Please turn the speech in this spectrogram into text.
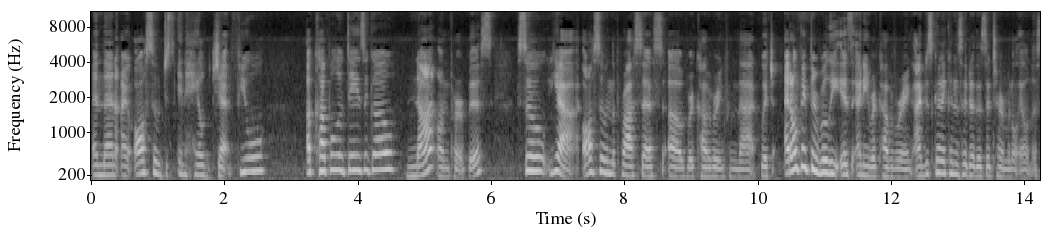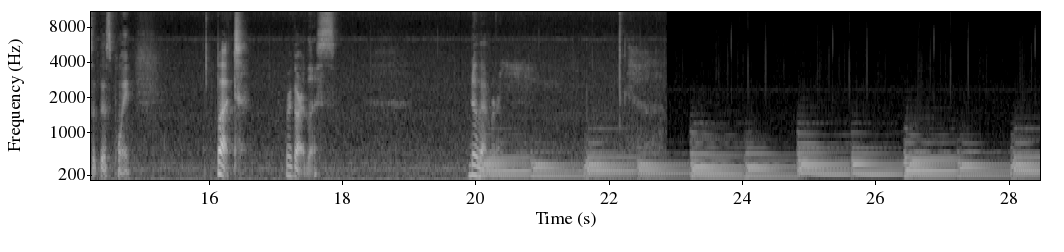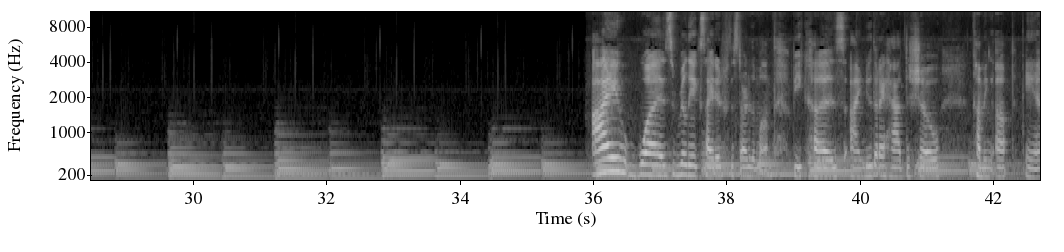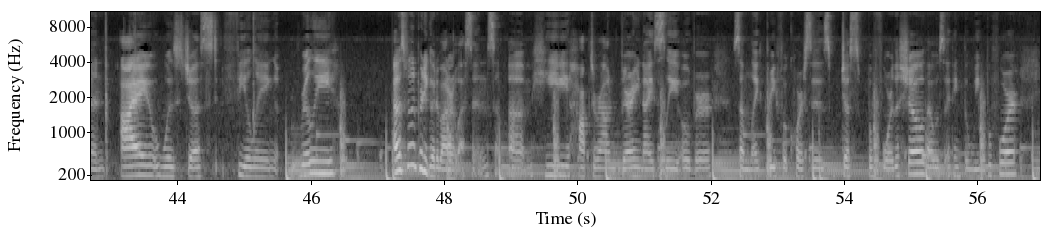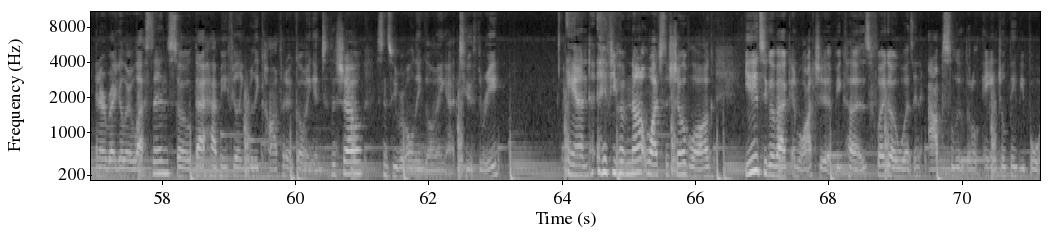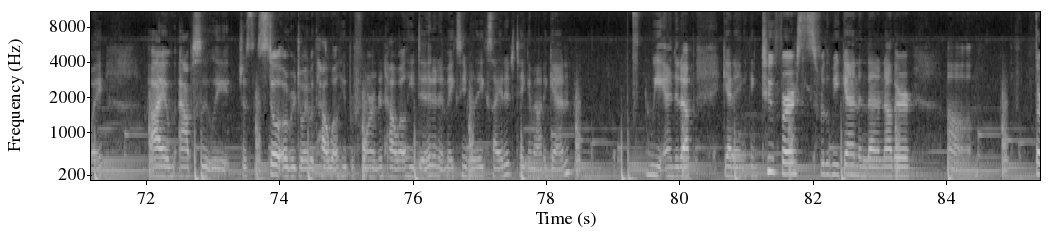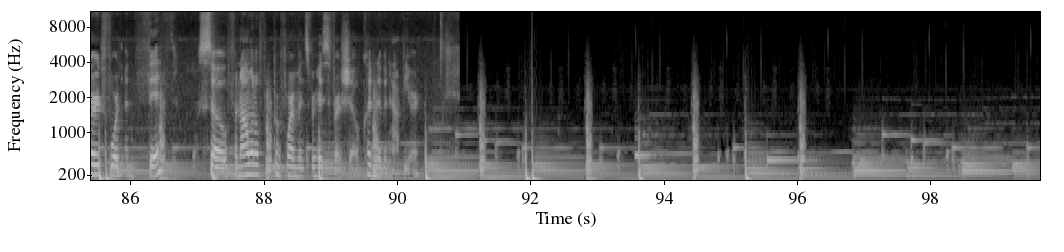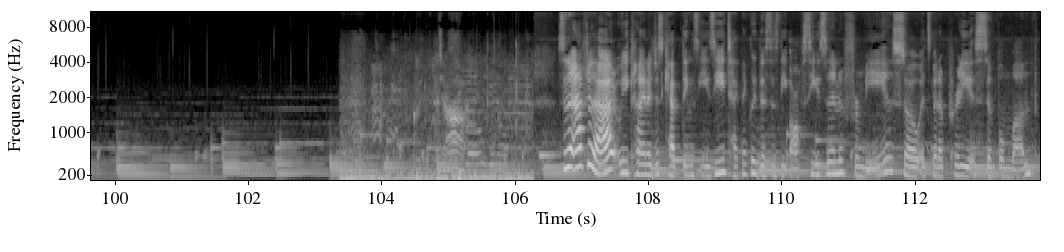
And then I also just inhaled jet fuel a couple of days ago, not on purpose. So, yeah, also in the process of recovering from that, which I don't think there really is any recovering. I'm just going to consider this a terminal illness at this point. But, regardless, November. I was really excited for the start of the month because I knew that I had the show coming up and I was just feeling really I was feeling pretty good about our lessons. Um, he hopped around very nicely over some like three foot courses just before the show. That was, I think, the week before in our regular lessons. So that had me feeling really confident going into the show since we were only going at 2 3. And if you have not watched the show vlog, you need to go back and watch it because Fuego was an absolute little angel baby boy. I am absolutely just still overjoyed with how well he performed and how well he did, and it makes me really excited to take him out again. We ended up getting, I think, two firsts for the weekend and then another um, third, fourth, and fifth. So, phenomenal performance for his first show. Couldn't have been happier. So then after that, we kind of just kept things easy. Technically, this is the off season for me, so it's been a pretty simple month.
